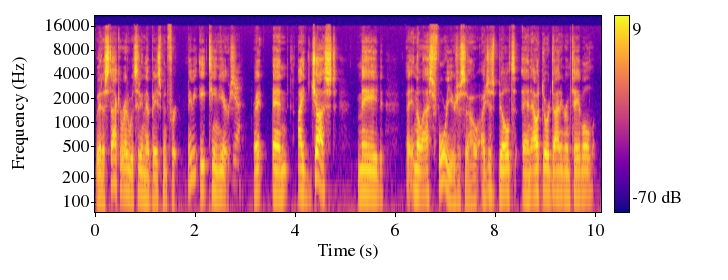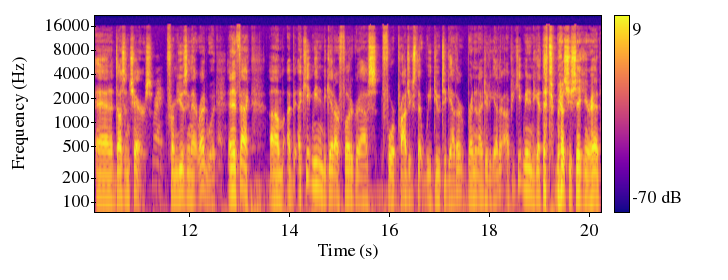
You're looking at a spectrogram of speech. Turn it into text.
We had a stack of redwood sitting in that basement for maybe 18 years. Yeah. Right. And I just made uh, in the last four years or so. I just built an outdoor dining room table and a dozen chairs Right. from using that redwood. And in fact. Um, I, I keep meaning to get our photographs for projects that we do together. Brenda and I do together. I keep meaning to get that to Meryl. She's shaking her head.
